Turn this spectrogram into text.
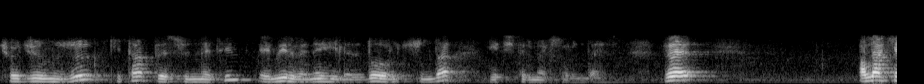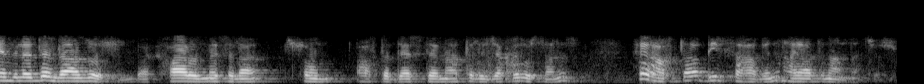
Çocuğumuzu kitap ve sünnetin emir ve nehileri doğrultusunda yetiştirmek zorundayız. Ve Allah kendilerinden razı olsun. Bak Harun mesela son hafta derslerini hatırlayacak olursanız her hafta bir sahabenin hayatını anlatıyor.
